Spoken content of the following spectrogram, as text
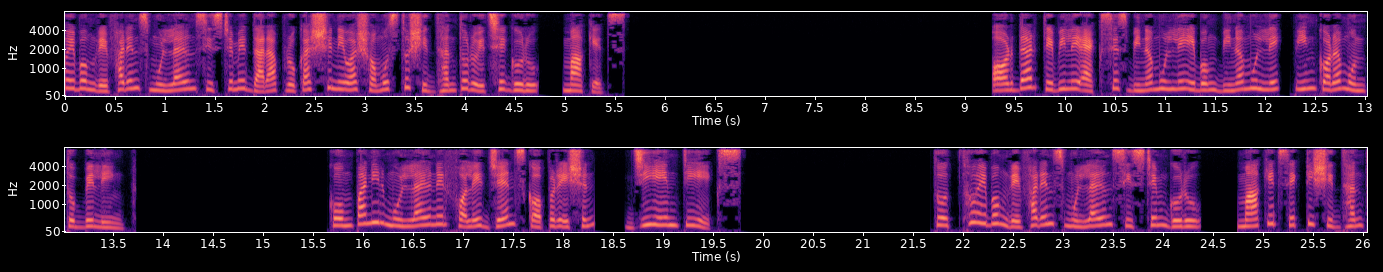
এবং রেফারেন্স মূল্যায়ন সিস্টেমের দ্বারা প্রকাশ্যে নেওয়া সমস্ত সিদ্ধান্ত রয়েছে, গুরু। মার্কেটস অর্ডার টেবিলে অ্যাক্সেস বিনামূল্যে এবং বিনামূল্যে পিন করা মন্তব্যে লিঙ্ক কোম্পানির মূল্যায়নের ফলে জেন্স কর্পোরেশন জিএনটিএক্স তথ্য এবং রেফারেন্স মূল্যায়ন সিস্টেম, গরু। মার্কেটস একটি সিদ্ধান্ত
